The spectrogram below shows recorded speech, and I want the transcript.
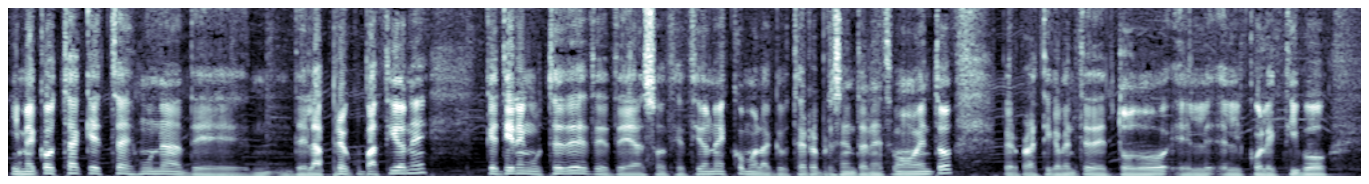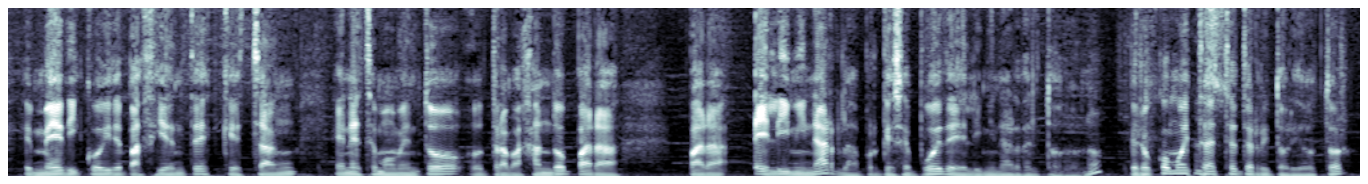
Y me consta que esta es una de, las preocupaciones que tienen ustedes desde asociaciones como la que usted representa en este momento, pero prácticamente de todo el, colectivo médico y de pacientes que están en este momento trabajando para, para eliminarla, porque se puede eliminar del todo, ¿no? Pero ¿cómo está este territorio, doctor?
